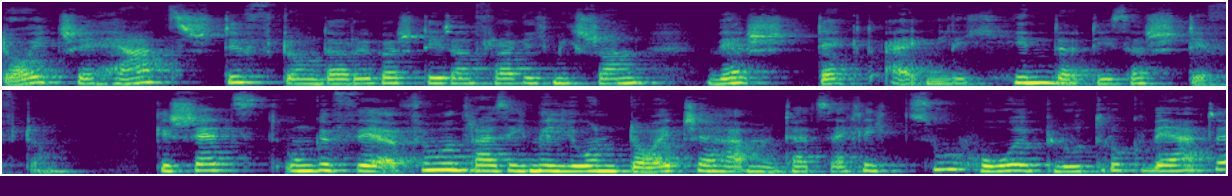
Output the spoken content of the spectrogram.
Deutsche Herzstiftung darüber steht, dann frage ich mich schon, wer steckt eigentlich hinter dieser Stiftung? Geschätzt ungefähr 35 Millionen Deutsche haben tatsächlich zu hohe Blutdruckwerte.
